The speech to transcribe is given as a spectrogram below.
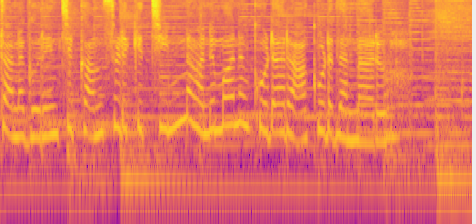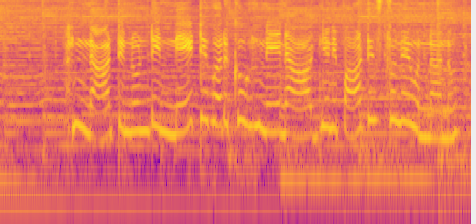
తన గురించి కంసుడికి చిన్న అనుమానం కూడా రాకూడదన్నారు. నాటి నుండి నేటి వరకు నేను ఆజ్ఞని పాటిస్తూనే ఉన్నాను.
